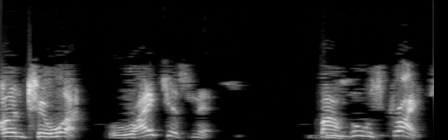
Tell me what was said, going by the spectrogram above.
unto what? Righteousness. By Hmm. whose stripes?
